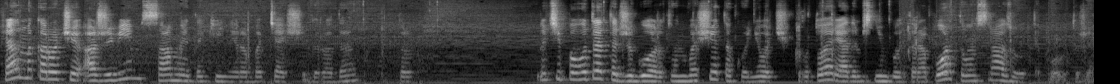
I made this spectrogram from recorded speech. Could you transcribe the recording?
Сейчас мы, короче, оживим самые такие неработящие города. Которых... Ну, типа, вот этот же город, он вообще такой не очень крутой. Рядом с ним будет аэропорт, и он сразу вот такой вот уже,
